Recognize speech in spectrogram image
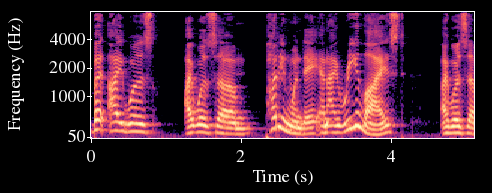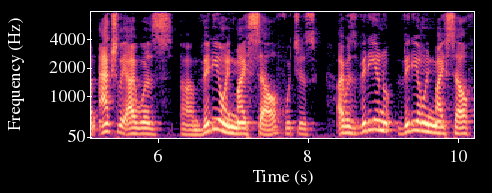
but I was I was um, putting one day and I realized I was um, actually I was um, videoing myself, which is I was video, videoing myself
